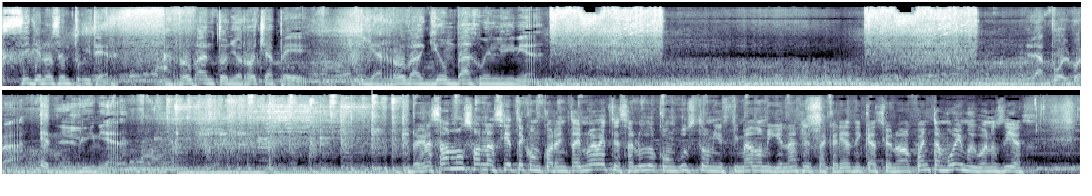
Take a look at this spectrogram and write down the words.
Síguenos en Twitter, arroba Antonio Rocha P y arroba guion bajo en línea. La pólvora en línea. Regresamos, son las 7 con 49. Te saludo con gusto, mi estimado Miguel Ángel Zacarías Nicasio Nueva Cuenta. Muy, muy buenos días.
